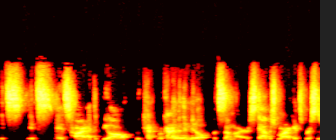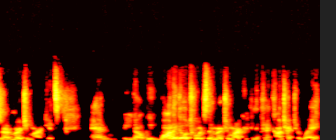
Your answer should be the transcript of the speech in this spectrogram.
it's it's it's hard. I think we all we kind, we're kind of in the middle with some our established markets versus our emerging markets, and you know we want to go towards the emerging market independent contractor way,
